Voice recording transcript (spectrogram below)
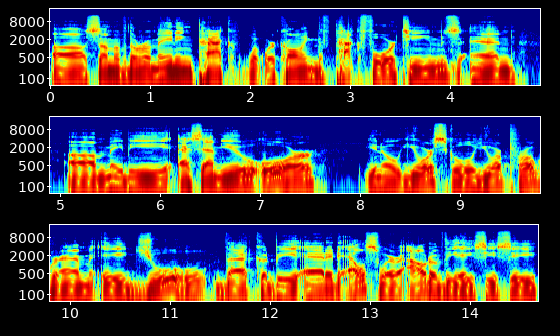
Uh, some of the remaining Pac, what we're calling the Pac four teams, and uh, maybe SMU or you know your school, your program, a jewel that could be added elsewhere out of the ACC.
